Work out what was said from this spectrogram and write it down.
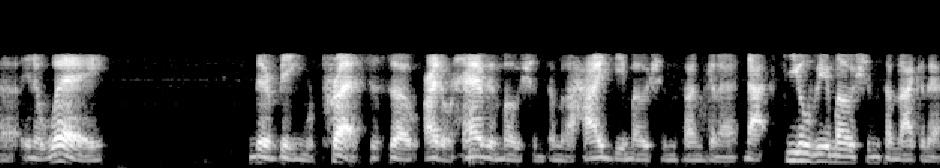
uh, in a way, they're being repressed. As though I don't have emotions. I'm going to hide the emotions. I'm going to not feel the emotions. I'm not going to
